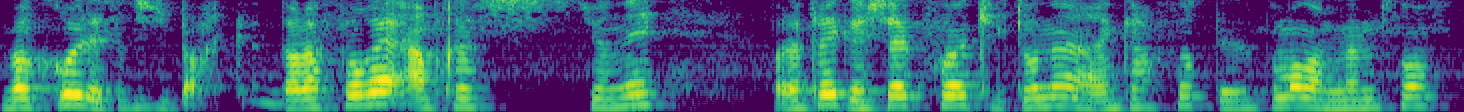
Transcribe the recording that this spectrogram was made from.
il va creuser les sorties du parc. Dans la forêt, impressionné par le fait que chaque fois qu'il tournait à un carrefour, c'était exactement dans le même sens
